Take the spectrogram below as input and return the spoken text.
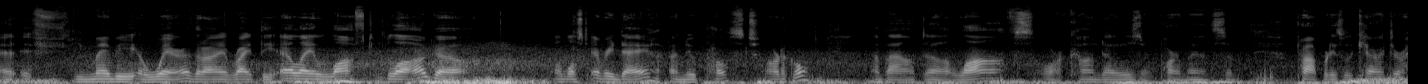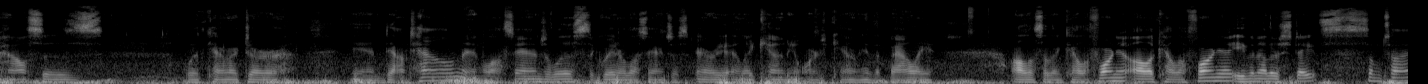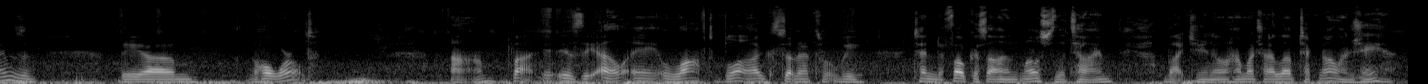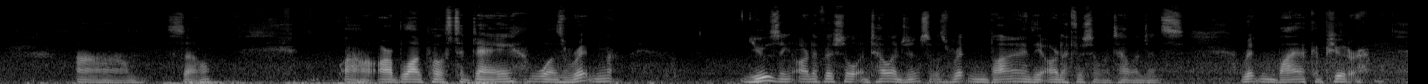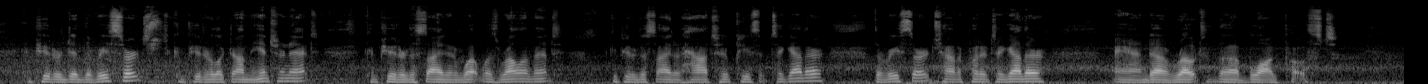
if you may be aware that I write the LA Loft blog uh, almost every day, a new post article about uh, lofts or condos or apartments, and properties with character, houses with character in downtown in Los Angeles, the greater Los Angeles area, LA County, Orange County, the Valley, all of Southern California, all of California, even other states sometimes, and the, um, the whole world. Um, but it is the LA Loft blog, so that's what we tend to focus on most of the time. But you know how much I love technology. Um, so, uh, our blog post today was written using artificial intelligence. It was written by the artificial intelligence, written by a computer. Computer did the research, computer looked on the internet, computer decided what was relevant, computer decided how to piece it together, the research, how to put it together, and uh, wrote the blog post.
